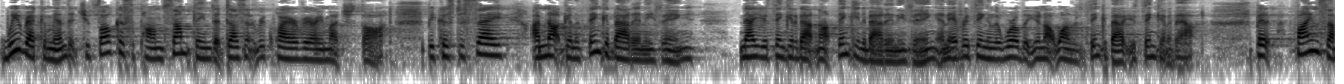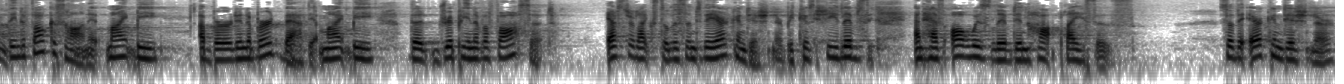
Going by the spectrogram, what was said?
We recommend that you focus upon something that doesn't require very much thought. Because to say I'm not going to think about anything now you're thinking about not thinking about anything and everything in the world that you're not wanting to think about you're thinking about. But find something to focus on. It might be a bird in a bird bath. It might be the dripping of a faucet. Esther likes to listen to the air conditioner because she lives and has always lived in hot places. So the air conditioner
